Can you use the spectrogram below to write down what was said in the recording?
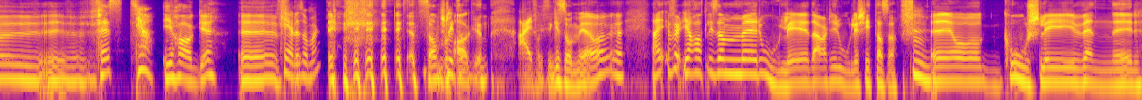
uh, fest Ja. i hage. Eh, Hele sommeren? Slitsomt. Nei, faktisk ikke så mye. Nei, jeg, har hatt liksom rolig Det har vært rolig skitt, altså. Mm. Uh, og koselig, venner,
